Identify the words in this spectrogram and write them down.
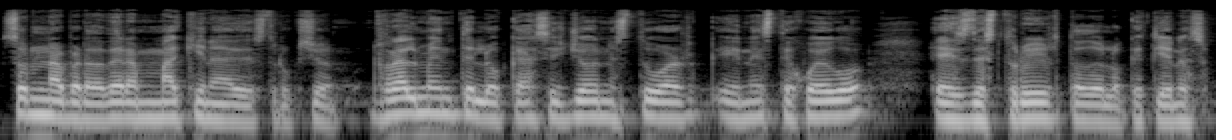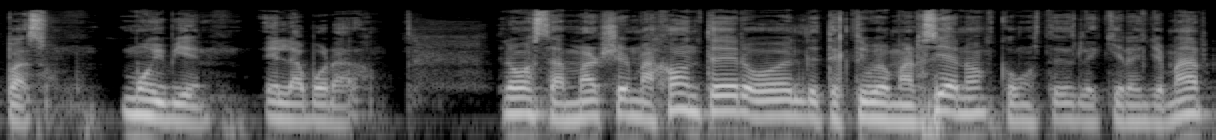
son una verdadera máquina de destrucción. Realmente lo que hace John Stewart en este juego es destruir todo lo que tiene a su paso. Muy bien, elaborado. Tenemos a Martian Mahunter o el detective marciano, como ustedes le quieran llamar.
